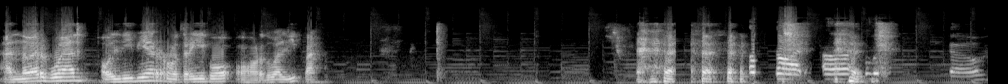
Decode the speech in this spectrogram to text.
Another one, Olivia Rodrigo or Dua Lipa. Oh God. Uh, Rodrigo.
